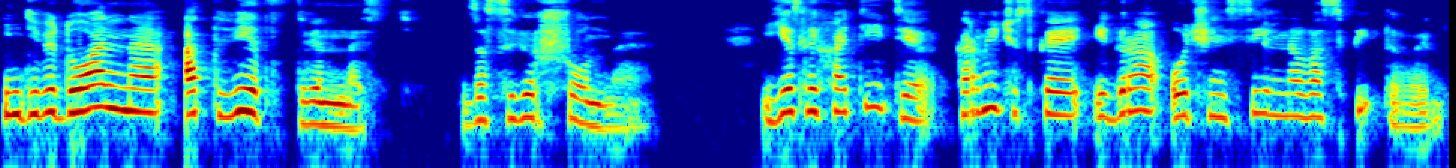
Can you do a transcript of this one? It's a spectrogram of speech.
Индивидуальная ответственность за совершенное. Если хотите, кармическая игра очень сильно воспитывает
